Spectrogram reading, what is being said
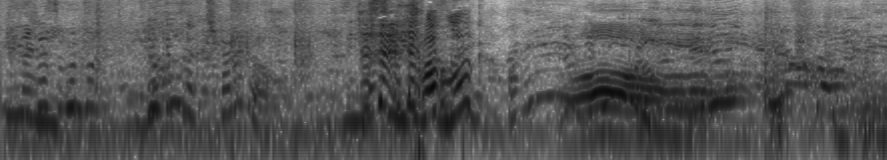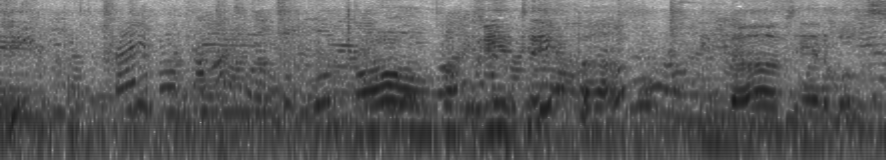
He doesn't want to look at the turtle. Just Bub, look. Oh, Oh, what do you think, Bub? He loves animals. You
